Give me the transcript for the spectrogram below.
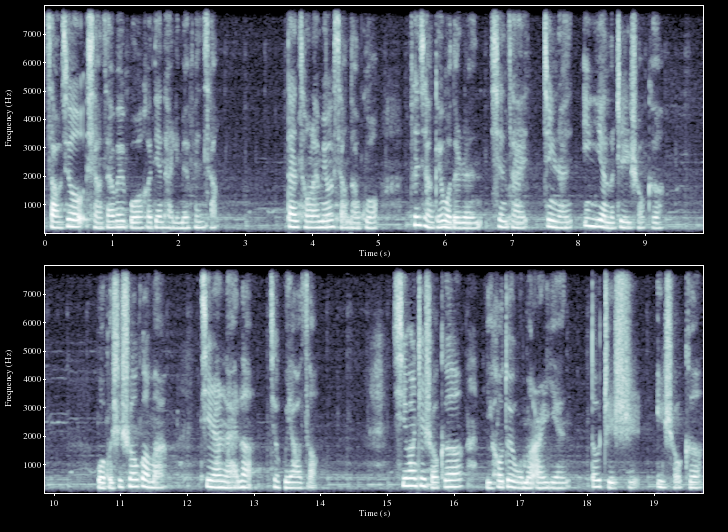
早就想在微博和电台里面分享，但从来没有想到过，分享给我的人现在竟然应验了这一首歌。我不是说过吗？既然来了，就不要走。希望这首歌以后对我们而言都只是一首歌，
